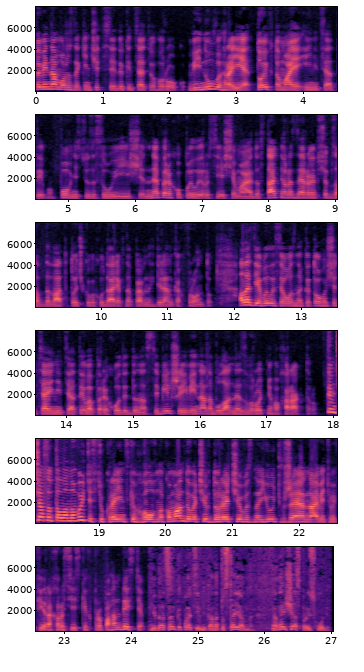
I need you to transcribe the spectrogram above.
то війна може закінчитися і до кінця цього року. Війну виграє той, хто має ініціативу. Повністю ЗСУ її ще не перехопили. і Росія ще має достатньо резервів, щоб завдавати точкових ударів на певних ділянках фронту. Але з'явилися ознаки того, що ця ініціатива переходить до нас все більше, і війна набула незворотнього характеру. Тим часом талановитість українських головнокомандувачів, до речі, визнають вже навіть в ефірах російських пропагандистів. Недооценка противника, она постоянно. Она и сейчас происходит.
